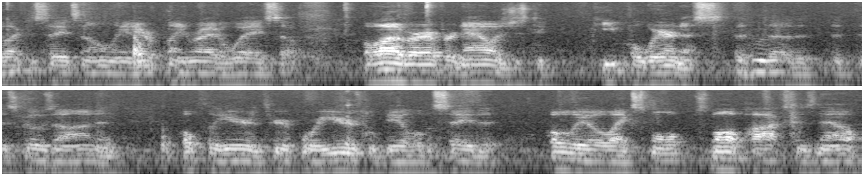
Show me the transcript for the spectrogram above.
like to say it's only an airplane right away, so a lot of our effort now is just to keep awareness that, uh, that, that this goes on, and hopefully here in three or four years, we'll be able to say that polio, like small, smallpox, is now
